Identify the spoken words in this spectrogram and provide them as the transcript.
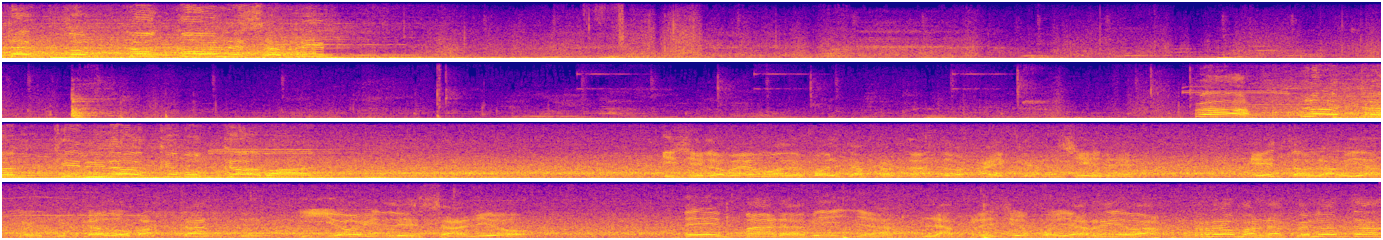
Con dos goles arriba. La tranquilidad que buscaban. Y si lo vemos de vuelta, Fernando, hay que decir, ¿eh? esto lo habían practicado bastante y hoy le salió de maravilla. La presión muy arriba, roban la pelota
